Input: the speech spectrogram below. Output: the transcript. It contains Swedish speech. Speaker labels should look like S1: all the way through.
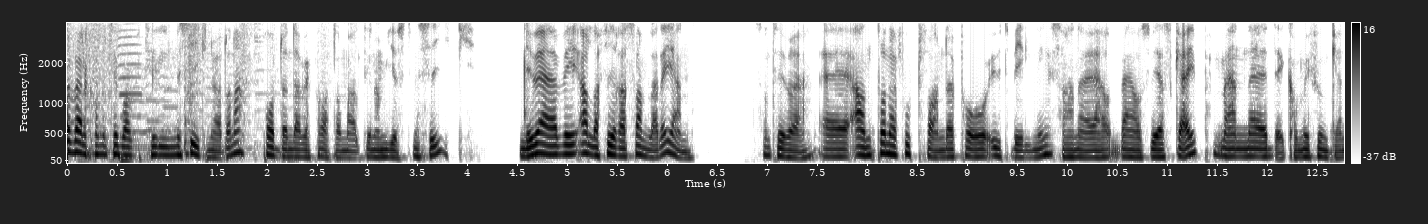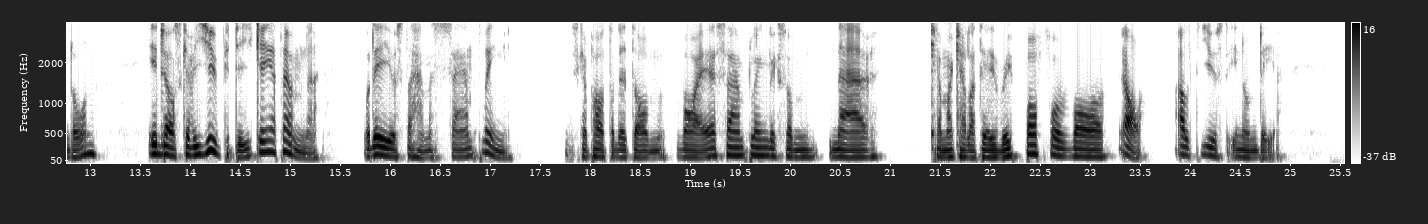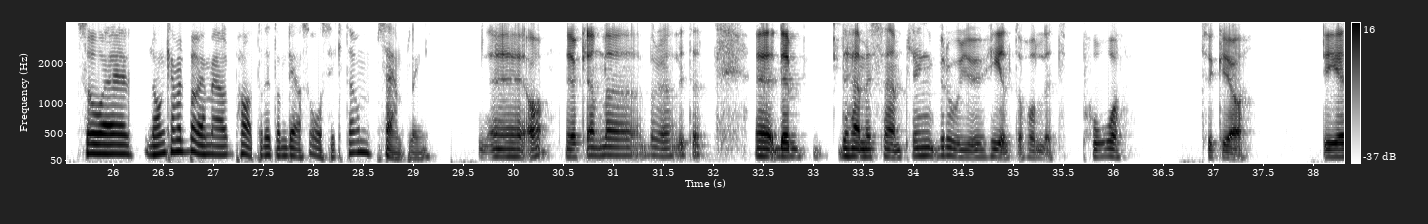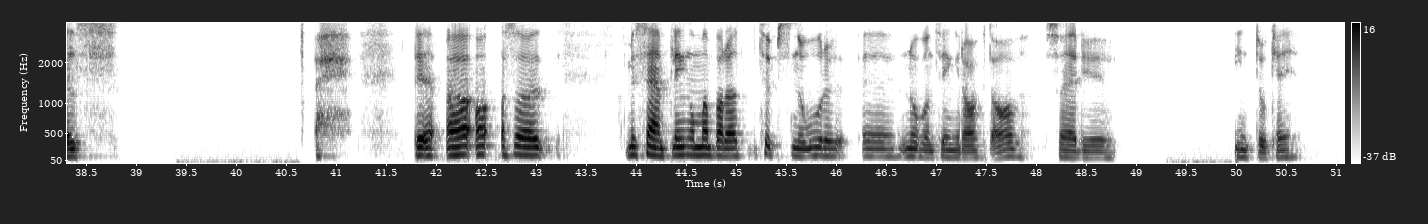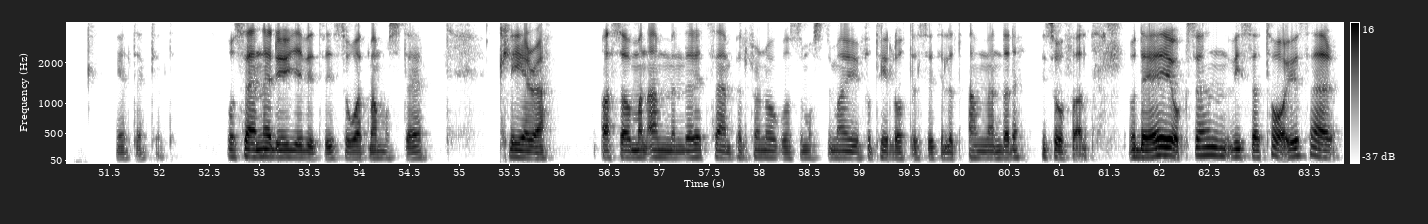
S1: Och välkommen tillbaka till Musiknördarna, podden där vi pratar om allt inom just musik. Nu är vi alla fyra samlade igen, som tur är. Eh, Anton är fortfarande på utbildning så han är med oss via Skype, men eh, det kommer funka ändå. Idag ska vi djupdyka i ett ämne och det är just det här med sampling. Vi ska prata lite om vad är sampling, liksom när kan man kalla till rip-off och vad, ja, allt just inom det. Så eh, någon kan väl börja med att prata lite om deras åsikter om sampling.
S2: Eh, ja, jag kan eh, börja lite. Eh, det, det, här med sampling beror ju helt och hållet på, tycker jag. Dels... Det, ja, alltså med sampling, om man bara typ snor eh, någonting rakt av så är det ju inte okej. Okay, helt enkelt. Och sen är det ju givetvis så att man måste cleara Alltså om man använder ett sample från någon så måste man ju få tillåtelse till att använda det i så fall. Och det är ju också en, vissa tar ju så här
